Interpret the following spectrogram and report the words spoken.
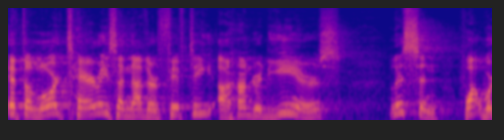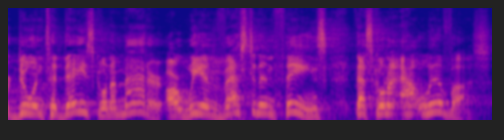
If the Lord tarries another 50, 100 years, listen, what we're doing today is to matter. Are we investing in things that's to outlive us?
